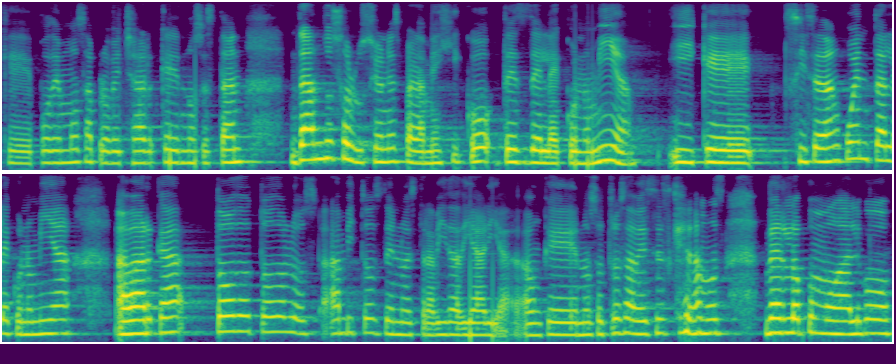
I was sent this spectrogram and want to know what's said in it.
que podemos aprovechar que nos están dando soluciones para México desde la economía y que si se dan cuenta la economía abarca todo, todos los ámbitos de nuestra vida diaria, aunque nosotros a veces queramos verlo como algo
